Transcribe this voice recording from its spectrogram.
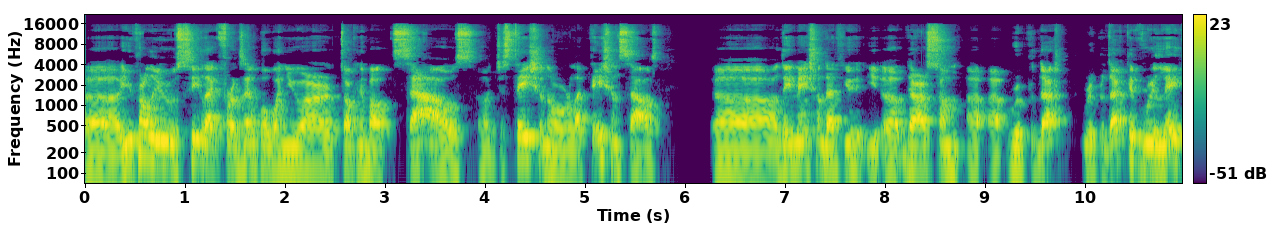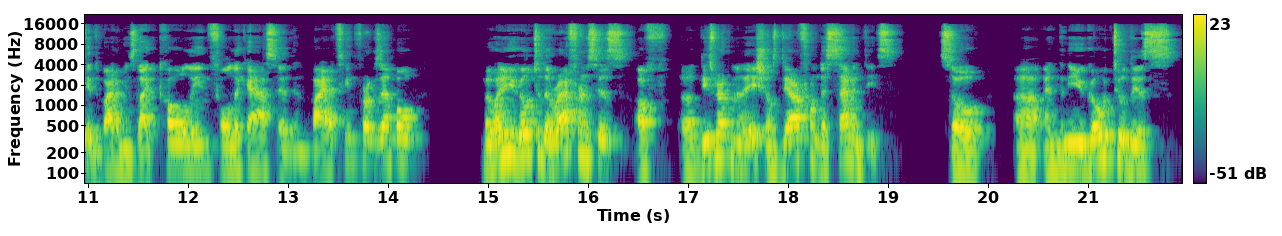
uh, you probably will see, like for example, when you are talking about sows, uh, gestation or lactation sows, uh, they mention that you, you, uh, there are some uh, uh, reproduct, reproductive related vitamins like choline, folic acid, and biotin, for example, But when you go to the references of uh, these recommendations, they are from the 70s. So, uh, and then you go to these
